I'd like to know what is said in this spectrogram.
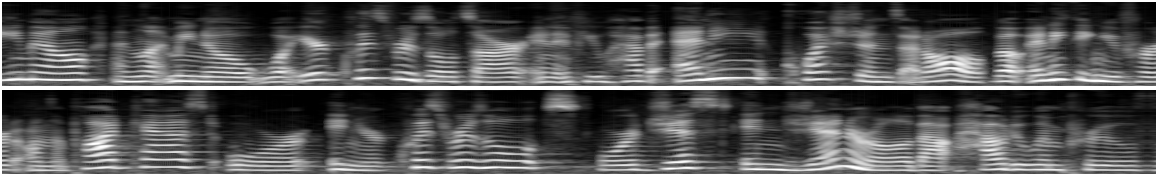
email and let me know what your quiz results are. And if you have any questions at all about anything you've heard on the podcast or in your quiz results or just in general about how to improve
